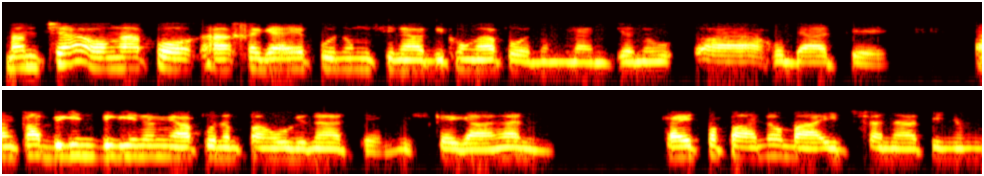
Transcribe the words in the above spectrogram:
Ma'am Cha, o nga po, ah, kagaya po nung sinabi ko nga po nung nandyan ah, ako dati, ang kabigin-biginan nga po ng Pangulo natin is kailangan kahit pa paano maibsan natin yung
